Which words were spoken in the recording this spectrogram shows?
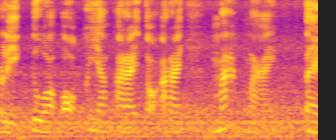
ปลีกตัวออกพยายามอะไรต่ออะไรมากมาย แต่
